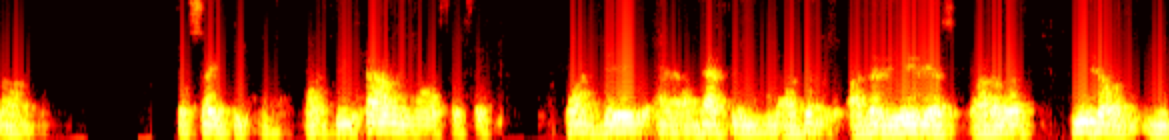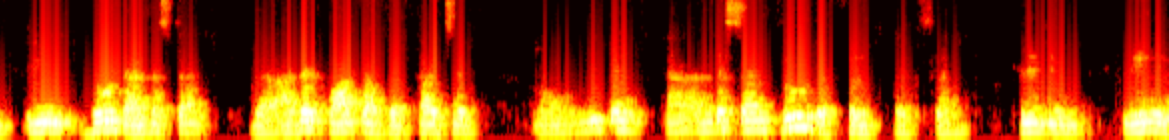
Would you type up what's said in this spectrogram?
uh, society, what we have in our society, what they uh, adapt in other other areas, wherever we have we don't understand the other part of the culture. Uh, we can uh, understand through the film that's uh, filming linear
